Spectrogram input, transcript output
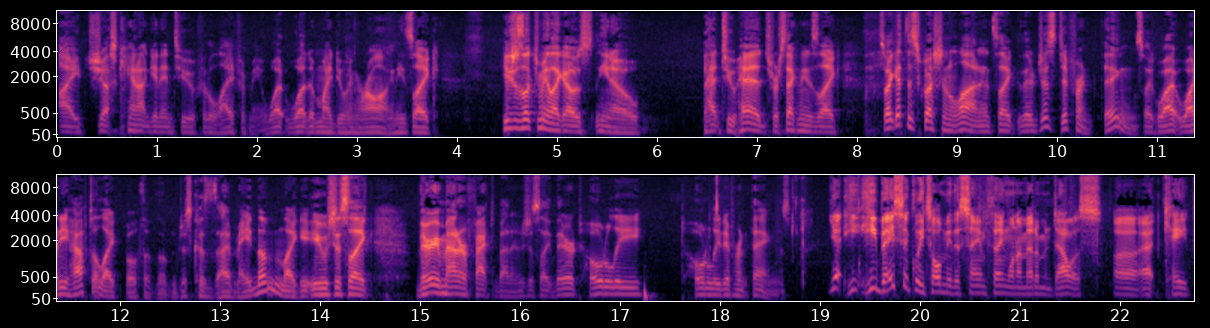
I just cannot get into for the life of me. What what am I doing wrong? And he's like, he just looked at me like I was you know had two heads for a second. He's like, so I get this question a lot, and it's like they're just different things. Like why why do you have to like both of them just because I made them? Like he was just like very matter of fact about it. It was just like they're totally totally different things. Yeah, he he basically told me the same thing when I met him in Dallas uh, at Cape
